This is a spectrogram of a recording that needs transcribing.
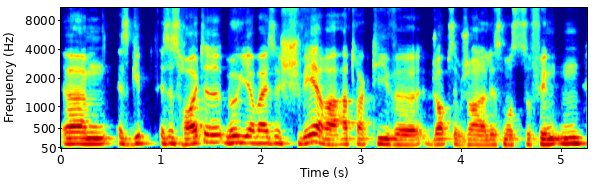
ähm, es gibt, es ist heute möglicherweise schwerer, attraktive Jobs im Journalismus zu finden,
